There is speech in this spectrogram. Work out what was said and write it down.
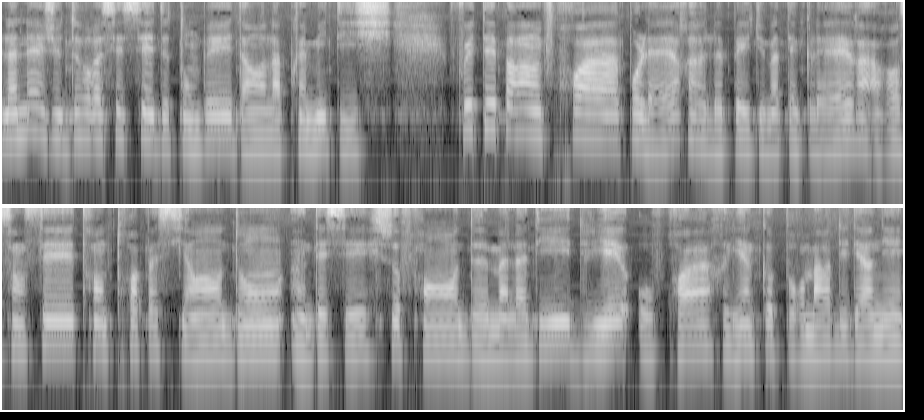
La neige devrait cesser de tomber dans l'après-midi. Fouetté par un froid polaire, le pays du matin clair a recensé 33 patients, dont un décès souffrant de maladies liées au froid rien que pour mardi dernier.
